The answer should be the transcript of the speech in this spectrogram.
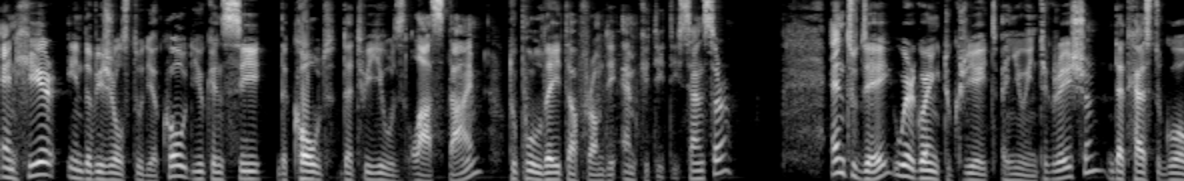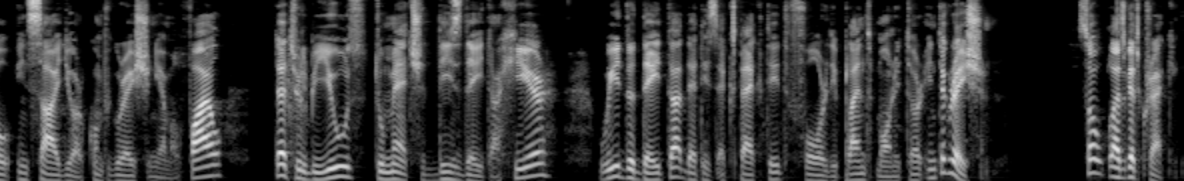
And here in the Visual Studio Code, you can see the code that we used last time to pull data from the MQTT sensor. And today we're going to create a new integration that has to go inside your configuration YAML file that will be used to match this data here with the data that is expected for the plant monitor integration. So let's get cracking.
